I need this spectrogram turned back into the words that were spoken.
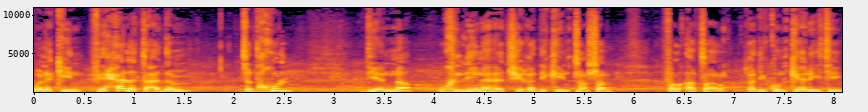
ولكن في حالة عدم التدخل ديالنا وخلينا هذا الشيء غادي كينتشر فالأثر غادي يكون كارثي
